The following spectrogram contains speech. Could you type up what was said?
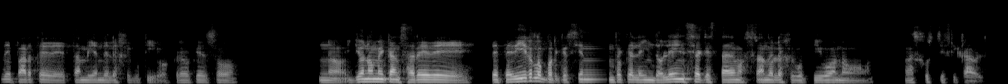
de parte también del Ejecutivo. Creo que eso, no, yo no me cansaré de, de pedirlo porque siento que la indolencia que está demostrando el Ejecutivo no, no es justificable.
